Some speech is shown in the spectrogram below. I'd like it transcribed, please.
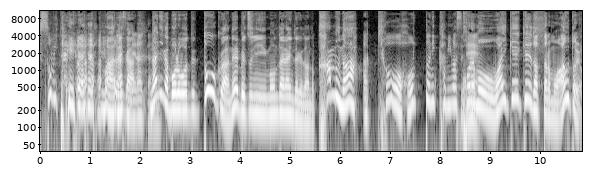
クソみたいなやつ まあなんかそうですねね。何がボロボロってトークはね別に問題ないんだけどあの噛むな。あ今日本当に噛みますね。これもう YKK だったらもうアウトよ、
